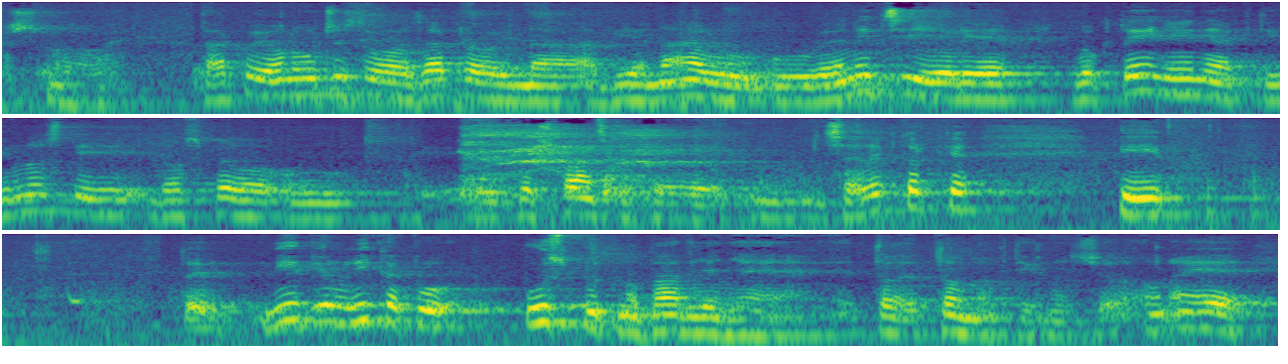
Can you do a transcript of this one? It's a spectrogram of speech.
još. Ovaj. Tako je ona učestvovala zapravo i na Bijenalu u Veneciji, jer je zbog te njene aktivnosti dospelo u kod španske selektorke I to je, nije bilo nikakvo usputno bavljanje to, tom aktivnošću. Ona je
